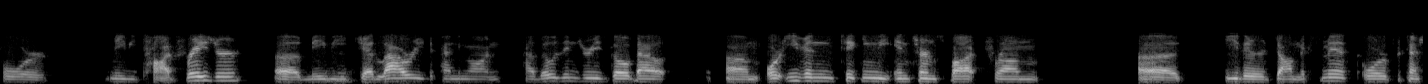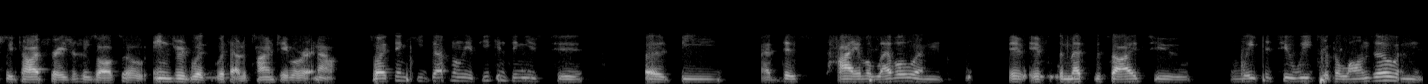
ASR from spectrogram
for maybe Todd Frazier, uh, maybe Jed Lowrie, depending on how those injuries go about, um, or even taking the interim spot from uh, either Dominic Smith or potentially Todd Frazier, who's also injured with without a timetable right now. So I think he definitely, if he continues to uh, be at this high of a level, and if, if the Mets decide to wait the two weeks with Alonso and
